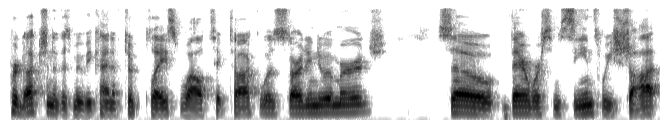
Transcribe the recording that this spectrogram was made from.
production of this movie kind of took place while TikTok was starting to emerge. So there were some scenes we shot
